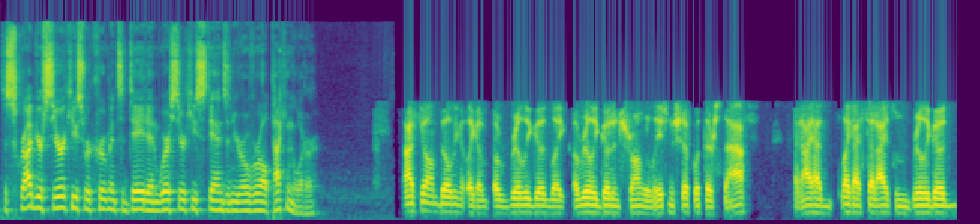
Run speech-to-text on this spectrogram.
Describe your Syracuse recruitment to date and where Syracuse stands in your overall pecking order. I feel I'm building like a, a really good like a really good and strong relationship with their staff. And I had like I said, I had some really good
